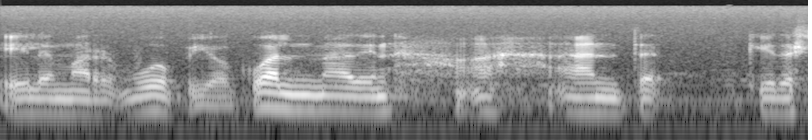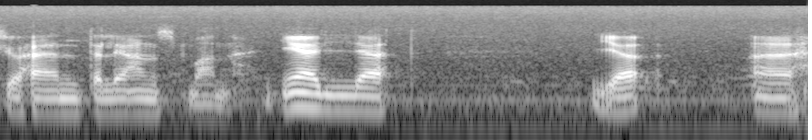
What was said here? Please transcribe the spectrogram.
ilmar vuopio kuolmärin häntä kiitos jo häntä Ansman neljät ja äh,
